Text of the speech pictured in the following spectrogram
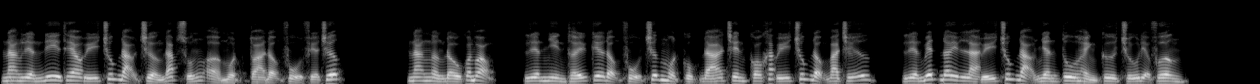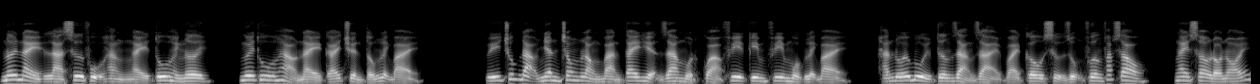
nàng liền đi theo ý trúc đạo trưởng đáp xuống ở một tòa động phủ phía trước. Nàng ngẩng đầu quan vọng, liền nhìn thấy kia động phủ trước một cục đá trên có khắc ý trúc động ba chữ, liền biết đây là quý trúc đạo nhân tu hành cư trú địa phương. Nơi này là sư phụ hàng ngày tu hành nơi, ngươi thu hảo này cái truyền tống lệnh bài. quý trúc đạo nhân trong lòng bàn tay hiện ra một quả phi kim phi một lệnh bài, hắn đối bùi tương giảng giải vài câu sử dụng phương pháp sau, ngay sau đó nói.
